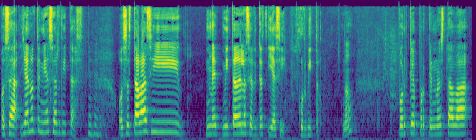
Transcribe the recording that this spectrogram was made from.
O sea, ya no tenía cerditas. O sea, estaba así, mitad de las cerditas y así, curvito, ¿no? ¿Por qué? Porque no estaba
